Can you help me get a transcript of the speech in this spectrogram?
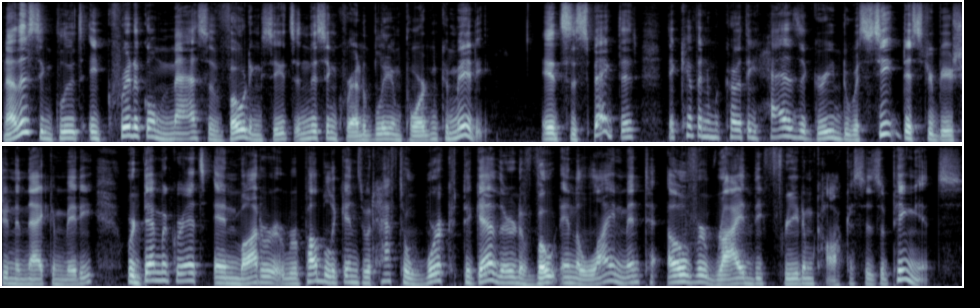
Now this includes a critical mass of voting seats in this incredibly important committee. It's suspected that Kevin McCarthy has agreed to a seat distribution in that committee where Democrats and moderate Republicans would have to work together to vote in alignment to override the Freedom Caucus's opinions.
